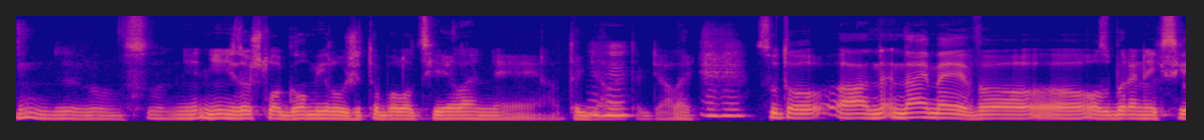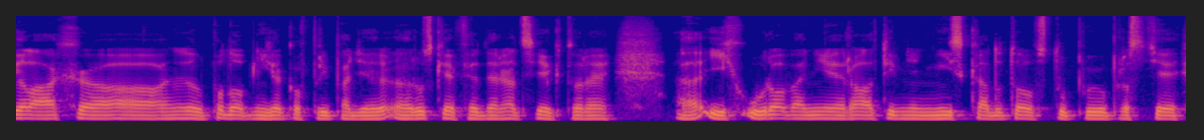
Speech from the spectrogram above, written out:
ne, nezošlo k omilu, že to bolo cieľenie a tak ďalej. Mm-hmm. Tak ďalej. Mm-hmm. Sú to a najmä v ozbrojených sílach podobných ako v prípade Ruskej federácie, ktoré ich úroveň je relatívne nízka, do toho vstupujú proste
